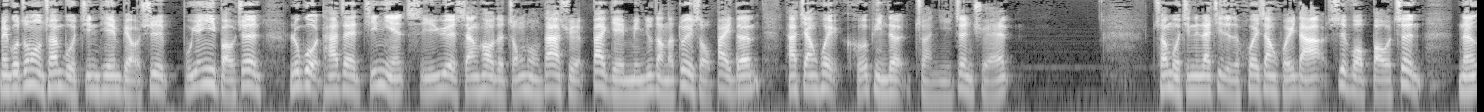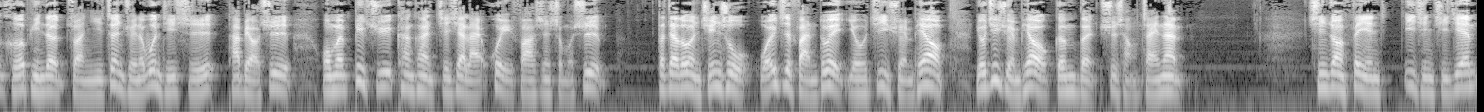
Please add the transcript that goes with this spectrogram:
美国总统川普今天表示，不愿意保证，如果他在今年十一月三号的总统大选败给民主党的对手拜登，他将会和平的转移政权。川普今天在记者会上回答是否保证能和平的转移政权的问题时，他表示：“我们必须看看接下来会发生什么事。大家都很清楚，我一直反对邮寄选票，邮寄选票根本是场灾难。新冠肺炎疫情期间。”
